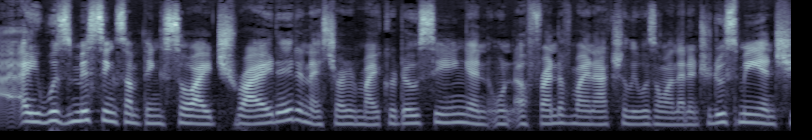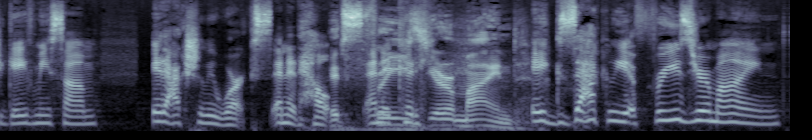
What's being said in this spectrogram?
I was missing something. So I tried it and I started microdosing. And a friend of mine actually was the one that introduced me and she gave me some. It actually works and it helps. It and frees your mind. Exactly. It frees your mind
